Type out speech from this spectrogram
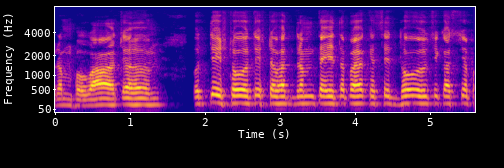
ब्रह्मोवाच उत्तिष्ठोत्तिष्ठ भद्रम ते तप सिद्धोसि कश्यप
